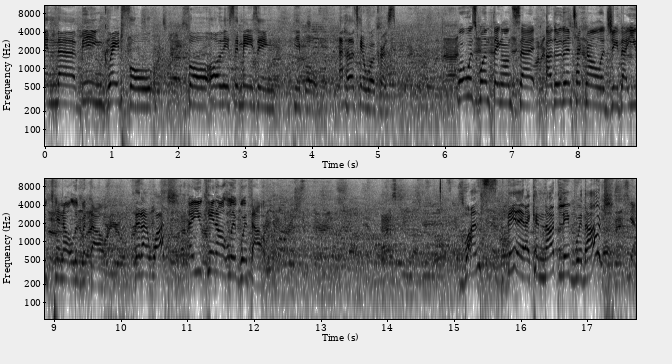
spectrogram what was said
and uh, being grateful for all these amazing people, uh, healthcare workers. Was one thing on set other than technology that you cannot live without? That I what? That you cannot live without? One thing that I cannot live without? Yes.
